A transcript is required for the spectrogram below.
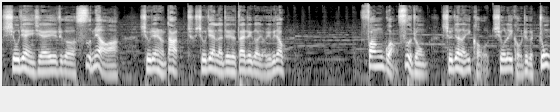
修建一些这个寺庙啊，修建一种大修建了这是在这个有一个叫方广寺中修建了一口修了一口这个钟。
